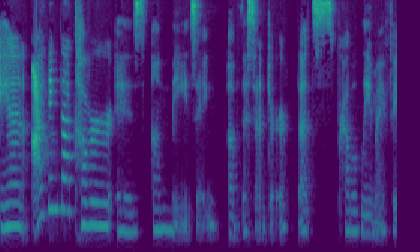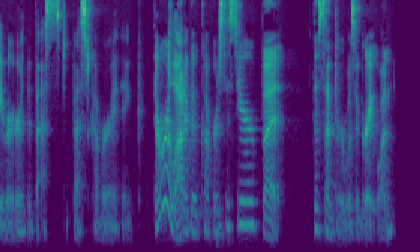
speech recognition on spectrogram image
And I think that cover is amazing of the center. That's probably my favorite or the best best cover, I think. There were a lot of good covers this year, but the center was a great one.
